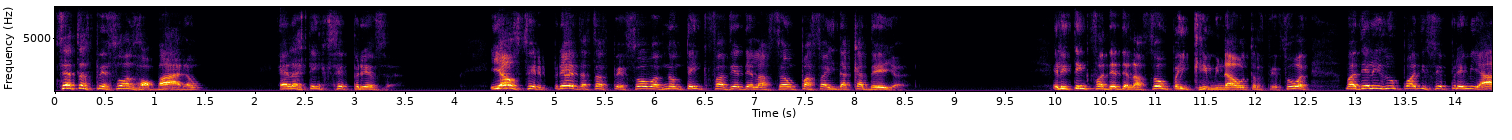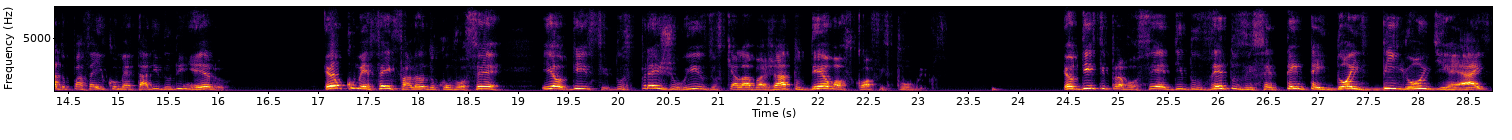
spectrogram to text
Se essas pessoas roubaram, elas têm que ser presas. E ao ser presas, essas pessoas não têm que fazer delação para sair da cadeia. Ele tem que fazer delação para incriminar outras pessoas, mas eles não podem ser premiados para sair com metade do dinheiro. Eu comecei falando com você e eu disse dos prejuízos que a Lava Jato deu aos cofres públicos. Eu disse para você de 272 bilhões de reais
